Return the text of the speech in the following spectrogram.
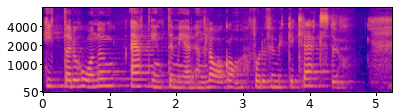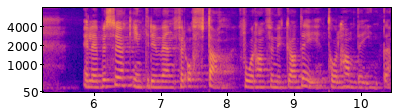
hittar du honung, ät inte mer än lagom, får du för mycket kräks du. Eller besök inte din vän för ofta, får han för mycket av dig, tål han dig inte.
